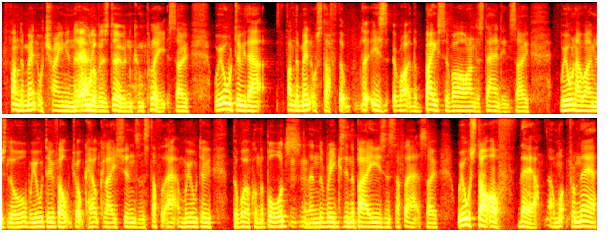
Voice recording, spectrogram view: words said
fundamental training that Yeah. all of us do and complete. So we all do that fundamental stuff that, that is right at the base of our understanding. So we all know Ohm's law, we all do volt drop calculations and stuff like that, and we all do the work on the boards mm-hmm. and then the rigs in the bays and stuff like that. So we all start off there, and what, from there,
